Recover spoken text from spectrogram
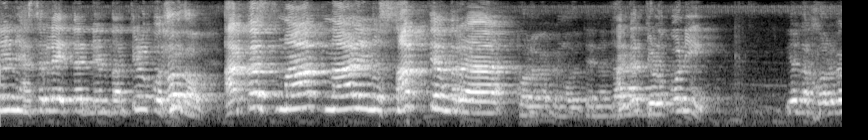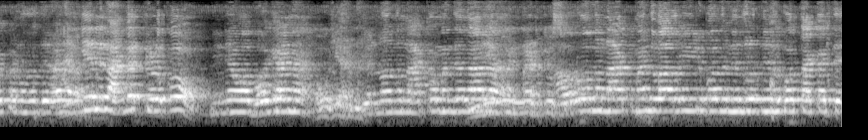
ನಿನ್ನ ಹೆಸರಲ್ಲೇ ಐತೆ ನಿಂದ ಅಂತ. ಅಕಸ್ಮಾತ್ ನಾಳೆ ನಿನ್ನ ಸತ್ಯ ಅಂದ್ರ ಹಂಗ ತಿಳ್ಕೊನಿ ಎಲ್ಲ ಇಲ್ಲ ಕೊಡ್ಬೇಕು ಅನ್ನೋದಿಲ್ಲ ಹಂಗೇನಿಲ್ಲ ಹಂಗ ತಿಳ್ಕೊ. ನಿನ್ನೆ ಒಬ್ಬ ಹೋಗ್ಯಾನ? ಹೋಗ್ಯಾನ. ಇನ್ನೊಂದು ನಾಲ್ಕು ಮಂದಿ ಅವರು ಒಂದು ನಾಲ್ಕು ಮಂದಿ ಆದ್ರು ಇಲ್ಲಿ ಬಂದು ನಿಂದ್ರು ನಿನ್ ಗೊತ್ತಾಕತ್ತೆ.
